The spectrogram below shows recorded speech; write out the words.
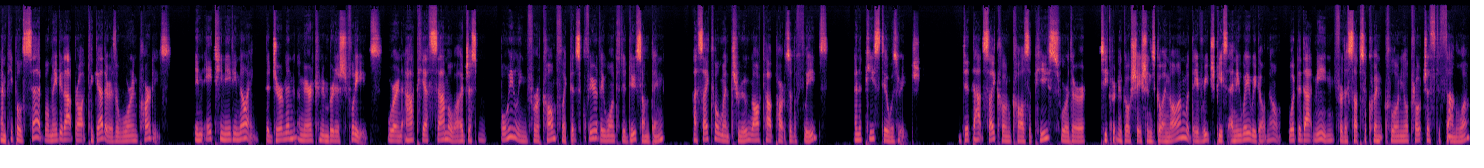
and people said, well, maybe that brought together the warring parties. In 1889, the German, American, and British fleets were in Apia, Samoa, just boiling for a conflict. It's clear they wanted to do something. A cyclone went through, knocked out parts of the fleets, and a peace deal was reached. Did that cyclone cause a peace? Were there secret negotiations going on? Would they reach peace anyway? We don't know. What did that mean for the subsequent colonial approaches to Samoa?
